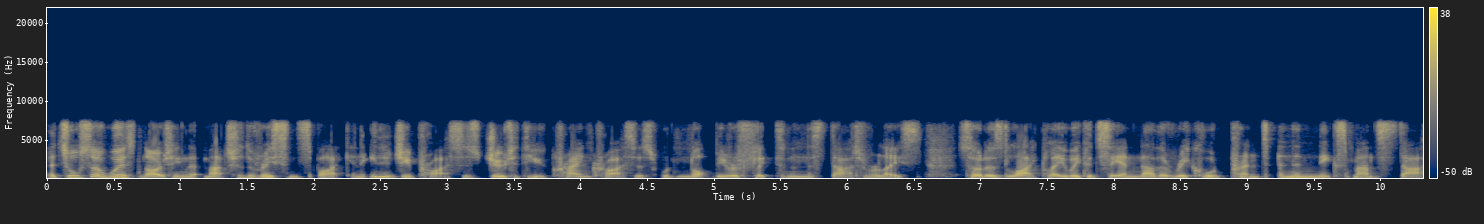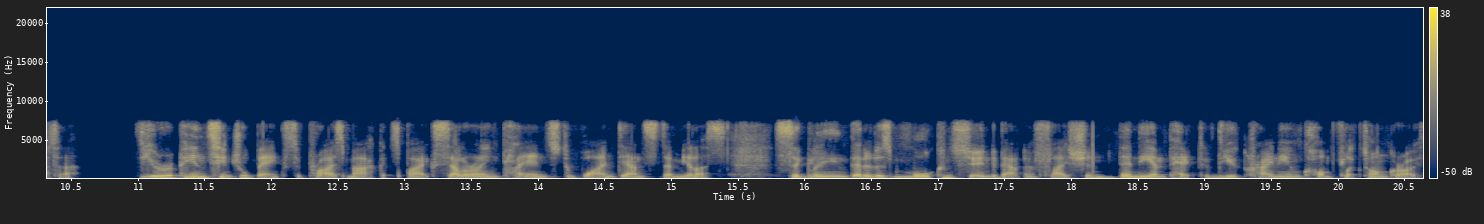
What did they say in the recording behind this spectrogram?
It's also worth noting that much of the recent spike in energy prices due to the Ukraine crisis would not be reflected in this data release, so it is likely we could see another record print in the next month's data. The European Central Bank surprised markets by accelerating plans to wind down stimulus, signaling that it is more concerned about inflation than the impact of the Ukrainian conflict on growth.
